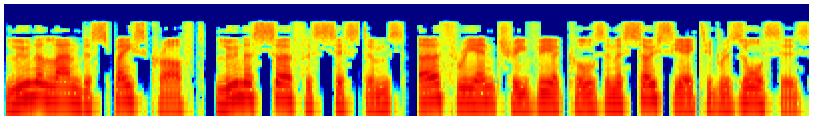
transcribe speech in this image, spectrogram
lunar lander spacecraft, lunar surface systems, Earth re-entry vehicles and associated resources.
